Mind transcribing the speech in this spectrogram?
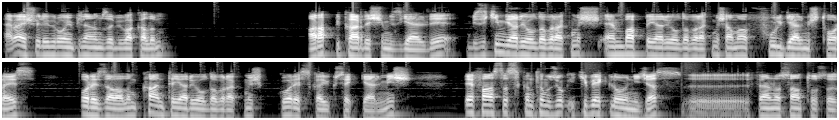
Hemen şöyle bir oyun planımıza bir bakalım. Arap bir kardeşimiz geldi. Bizi kim yarı yolda bırakmış? Mbappe yarı yolda bırakmış ama full gelmiş Torres. Torres'i alalım. Kante yarı yolda bırakmış. Goreska yüksek gelmiş. Defansta sıkıntımız yok. İki bekle oynayacağız. Ee, Fernando Santos'la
